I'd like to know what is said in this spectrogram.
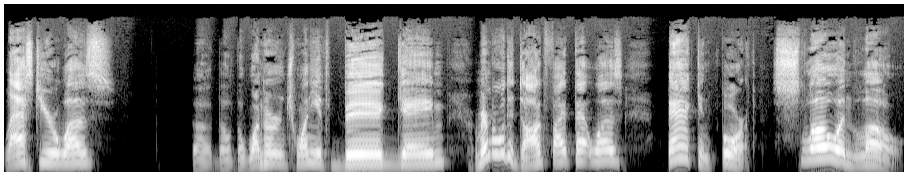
last year was? The, the, the 120th big game. Remember what a dogfight that was? Back and forth, slow and low.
